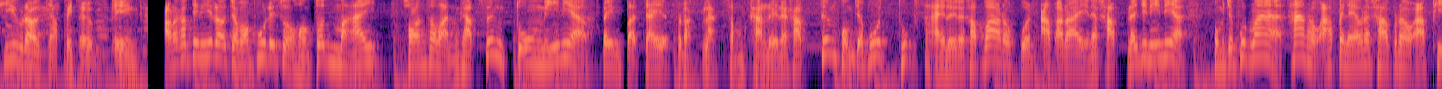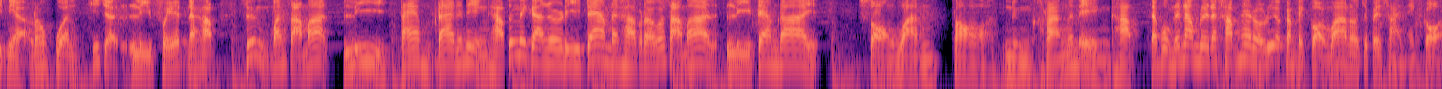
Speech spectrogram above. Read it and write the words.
ที่เราจะไปเติมเองครับ เอาละครับทีนี้เราจะมาพูดในส่วนของต้นไม้พรสวรรค์ครับซึ่งตรงนี้เนี่ยเป็นปัจจัยหลักๆสำคัญเลยนะครับ ซึ่งผมจะพูดทุกสายเลยนะครับ ว่าเราควรอัพอะไรนะครับ และทีนี้เนี่ยผมจะพูดว่าถ้าเราอัพไปแล้วนะครับ เราอัพผิดเนี่ยเราควรที่จะรีเฟซนะครับซึ่งมันสามารถรีแต้มได้นั่นเองครับซึ่งในการรีแต้มนะครับ เราก็สามารถรีแต้มได้ 2 วันต่อ 1 ครั้งนั่นเองครับ แต่ผมแนะนำเลยนะครับให้เราเลือกกันไปก่อนว่าเราจะไปสายไหนก่อน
